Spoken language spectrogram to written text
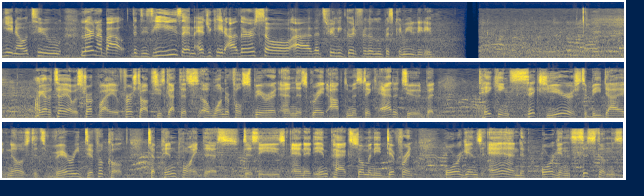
you know to learn about the disease and educate others. So uh, that's really good for the lupus community. I got to tell you, I was struck by, first off, she's got this uh, wonderful spirit and this great optimistic attitude, but taking six years to be diagnosed, it's very difficult to pinpoint this disease, and it impacts so many different organs and organ systems.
